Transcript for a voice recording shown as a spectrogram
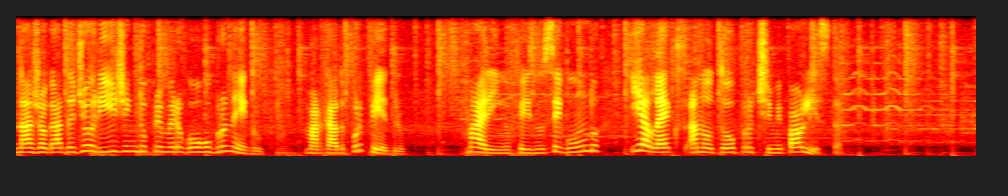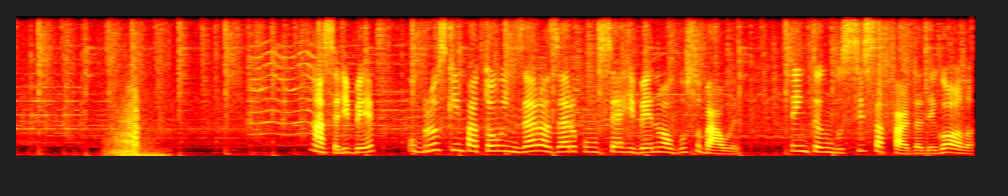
na jogada de origem do primeiro gol rubro-negro, marcado por Pedro. Marinho fez no segundo e Alex anotou para o time paulista. Na Série B, o Brusque empatou em 0 a 0 com o CRB no Augusto Bauer. Tentando se safar da degola,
